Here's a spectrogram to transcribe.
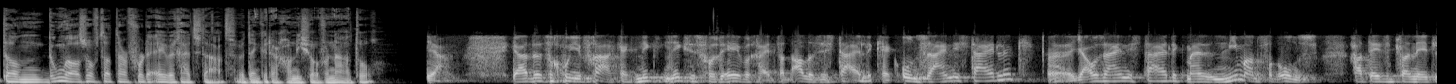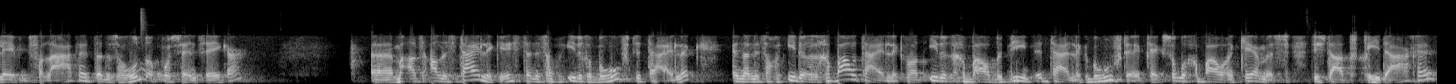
dan doen we alsof dat daar voor de eeuwigheid staat. We denken daar gewoon niet zo over na, toch? Ja, ja, dat is een goede vraag. Kijk, niks, niks is voor de eeuwigheid, want alles is tijdelijk. Kijk, ons zijn is tijdelijk, jouw zijn is tijdelijk, maar niemand van ons gaat deze planeet levend verlaten. Dat is 100% zeker. Uh, maar als alles tijdelijk is, dan is ook iedere behoefte tijdelijk. En dan is ook iedere gebouw tijdelijk. Want ieder gebouw bedient een tijdelijke behoefte. Kijk, sommige gebouwen, een kermis, die staat drie dagen.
